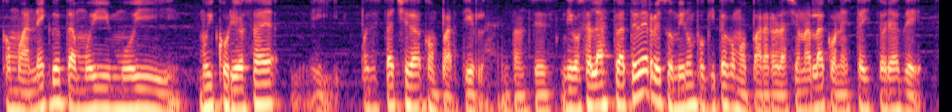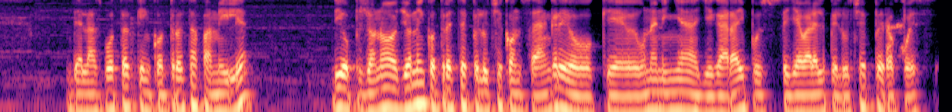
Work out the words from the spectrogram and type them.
como anécdota muy, muy, muy curiosa y pues está chida compartirla. Entonces, digo, se las traté de resumir un poquito como para relacionarla con esta historia de, de las botas que encontró esta familia. Digo, pues yo no, yo no encontré este peluche con sangre o que una niña llegara y pues se llevara el peluche, pero pues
